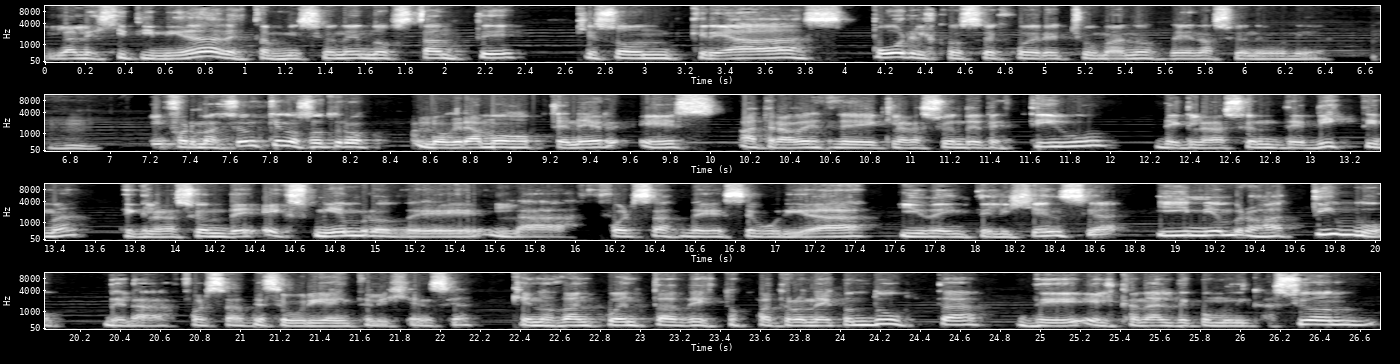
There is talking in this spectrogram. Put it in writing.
la legitimidad de estas misiones, no obstante que son creadas por el Consejo de Derechos Humanos de Naciones Unidas. información que nosotros logramos obtener es a través de declaración de testigos, declaración de víctima, declaración de ex miembros de las fuerzas de seguridad y de inteligencia y miembros activos de las fuerzas de seguridad e inteligencia, que nos dan cuenta de estos patrones de conducta, del canal de comunicación,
